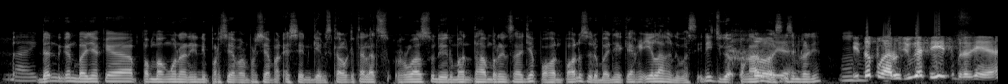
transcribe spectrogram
Baik. Dan dengan banyaknya pembangunan ini persiapan-persiapan Asian Games, kalau kita lihat ruas Sudirman Tamrin saja pohon-pohon sudah banyak yang hilang nih mas. Ini juga pengaruh nggak sih ya. sebenarnya? Mhm. Itu pengaruh juga sih sebenarnya ya,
